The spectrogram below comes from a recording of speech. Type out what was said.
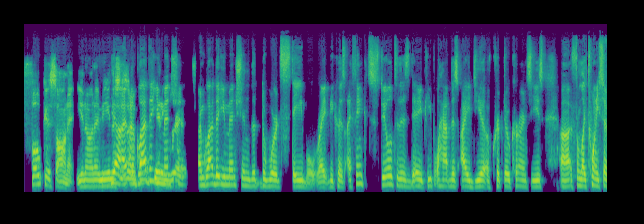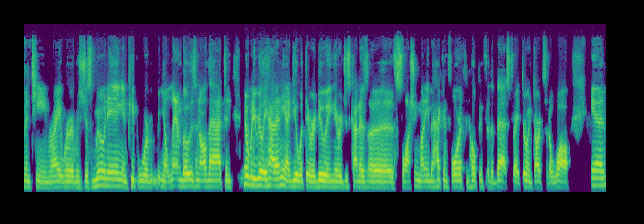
focus on it. You know what I mean? This yeah, I, am glad that you mentioned. Rich. I'm glad that you mentioned the, the word stable, right? Because I think still to this day, people have this idea of cryptocurrencies uh, from like 2017, right, where it was just mooning and people were you know Lambos and all that, and nobody really had any idea what they were doing. They were just kind of uh, sloshing money back and forth and hoping for the best, right? Throwing darts at a wall, and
